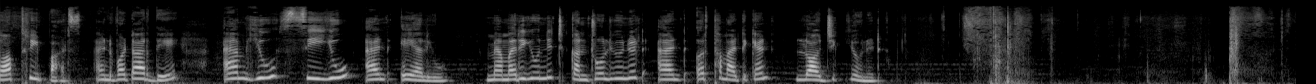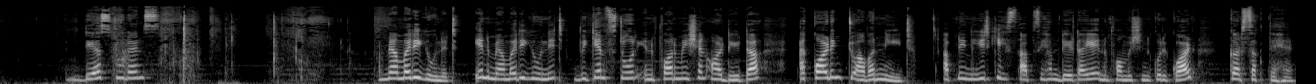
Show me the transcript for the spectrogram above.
of three parts and what are they M U C U and A L U memory unit control unit and arithmetic and logic unit. Dear students memory unit in memory unit we can store information और data according to our need अपनी नीड के हिसाब से हम डेटा या इन्फॉर्मेशन को रिकॉर्ड कर सकते हैं।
